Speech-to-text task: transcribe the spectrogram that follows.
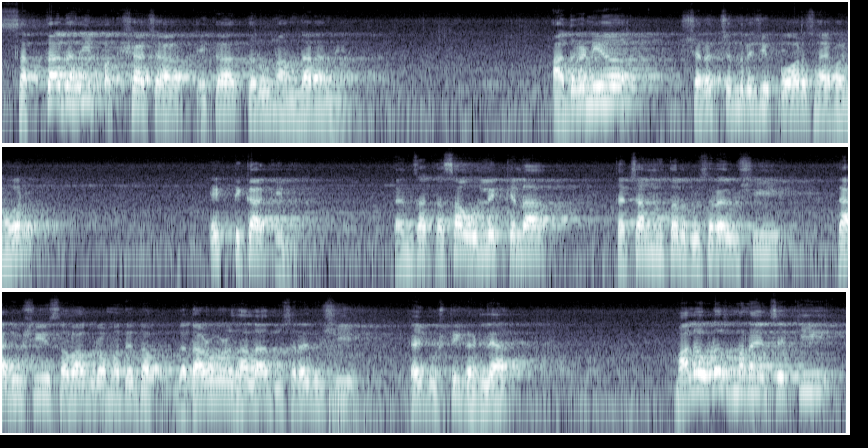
सत्ताधारी पक्षाच्या एका तरुण आमदाराने आदरणीय शरदचंद्रजी पवार साहेबांवर एक टीका केली. त्यांचा कसा उल्लेख केला? त्याच्यानंतर दुसऱ्या दिवशी त्या दिवशी सभागृहामध्ये द गदारोळ झाला दुसऱ्या दिवशी काही गोष्टी घडल्या. मला एवढंच म्हणायचं की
